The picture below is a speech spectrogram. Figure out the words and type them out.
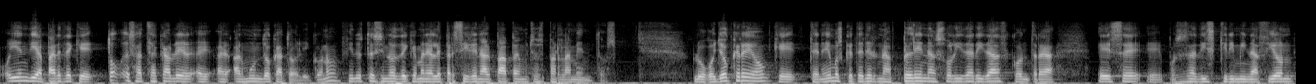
Hoy en día parece que todo es achacable eh, al mundo católico, ¿no? Fíjate usted sino de qué manera le persiguen al Papa en muchos parlamentos. Luego yo creo que tenemos que tener una plena solidaridad contra eh, pues esa discriminación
